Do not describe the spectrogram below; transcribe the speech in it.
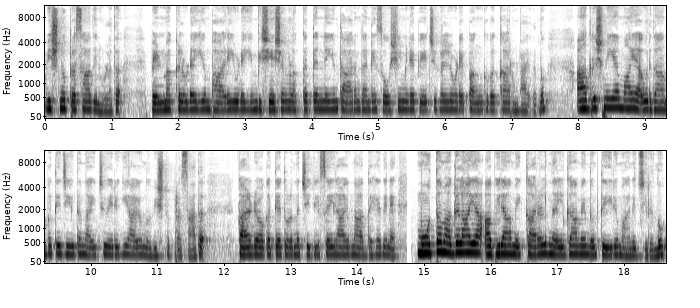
വിഷ്ണു പ്രസാദിനുള്ളത് പെൺമക്കളുടെയും ഭാര്യയുടെയും വിശേഷങ്ങളൊക്കെ തന്നെയും താരം തന്റെ സോഷ്യൽ മീഡിയ പേജുകളിലൂടെ പങ്കുവെക്കാറുണ്ടായിരുന്നു. ആകർഷണീയമായ ഒരു ദാമ്പത്യ ജീവിതം നയിച്ചു വരികയായിരുന്നു വിഷ്ണുപ്രസാദ്. കരരോഗത്തെ തുടർന്ന് ചികിത്സയിലായിരുന്ന അദ്ദേഹത്തിന് മൂത്ത മകളായ അഭിരാമി കരൾ നൽകാമെന്നും തീരുമാനിച്ചിരുന്നു.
